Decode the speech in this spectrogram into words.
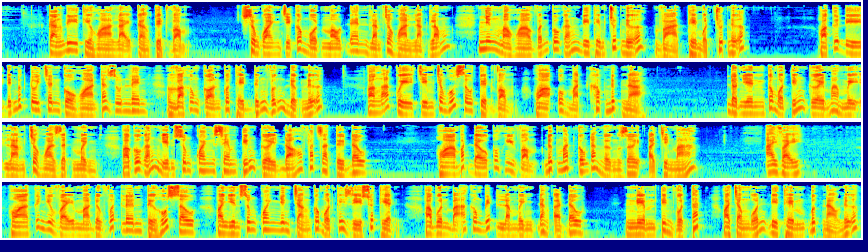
Càng đi thì Hòa lại càng tuyệt vọng. Xung quanh chỉ có một màu đen làm cho Hòa lạc lõng, nhưng mà Hòa vẫn cố gắng đi thêm chút nữa và thêm một chút nữa. Hòa cứ đi đến mức đôi chân của Hòa đã run lên và không còn có thể đứng vững được nữa. Hòa ngã quỵ chìm trong hố sâu tuyệt vọng, Hòa ôm mặt khóc nức nở. Đột nhiên có một tiếng cười ma mị làm cho Hòa giật mình. Hòa cố gắng nhìn xung quanh xem tiếng cười đó phát ra từ đâu. Hòa bắt đầu có hy vọng, nước mắt cũng đang ngừng rơi ở trên má. Ai vậy? Hòa cứ như vậy mà được vớt lên từ hố sâu. Hòa nhìn xung quanh nhưng chẳng có một cái gì xuất hiện. Hòa buồn bã không biết là mình đang ở đâu. Niềm tin vụt tắt, Hòa chẳng muốn đi thêm bước nào nữa.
